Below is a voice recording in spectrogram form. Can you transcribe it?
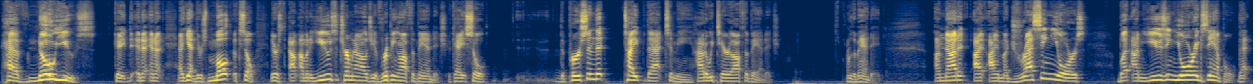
have no use Okay, and, and, again, there's mo. So there's. I'm going to use the terminology of ripping off the bandage. Okay, so the person that typed that to me, how do we tear off the bandage or the band-aid? I'm not. I, I'm addressing yours, but I'm using your example that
